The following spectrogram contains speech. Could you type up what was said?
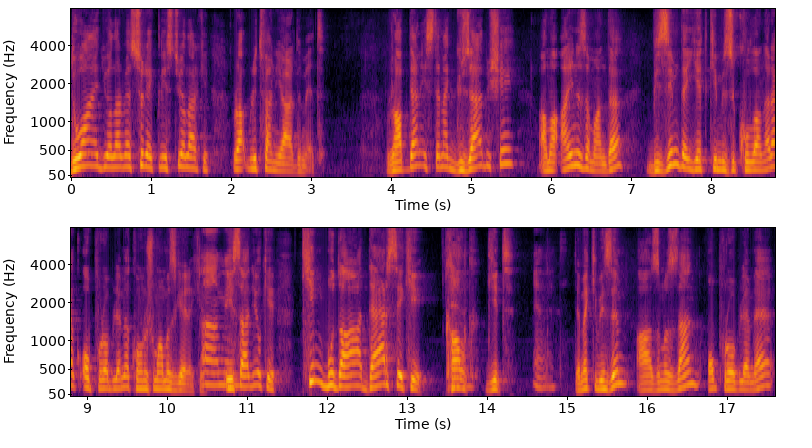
Dua ediyorlar ve sürekli istiyorlar ki Rab lütfen yardım et. Rab'den istemek güzel bir şey ama aynı zamanda bizim de yetkimizi kullanarak o probleme konuşmamız gerekir. Amin. İsa diyor ki kim bu dağa derse ki kalk git. Evet. Demek ki bizim ağzımızdan o probleme,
